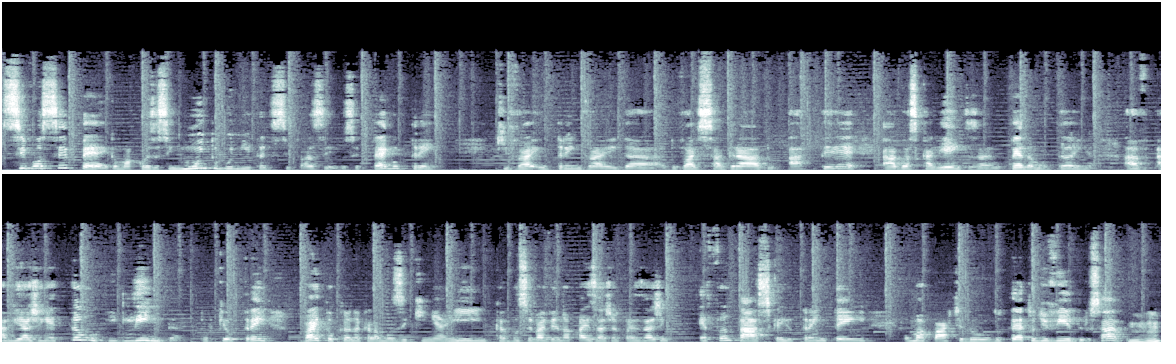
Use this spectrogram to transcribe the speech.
se você pega uma coisa assim muito bonita de se fazer, você pega o trem que vai, o trem vai da, do Vale Sagrado até Águas Calientes, o pé da montanha, a, a, viagem é tão linda, porque o trem vai tocando aquela musiquinha inca, você vai vendo a paisagem, a paisagem é fantástica e o trem tem uma parte do, do teto de vidro, sabe? Uhum.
